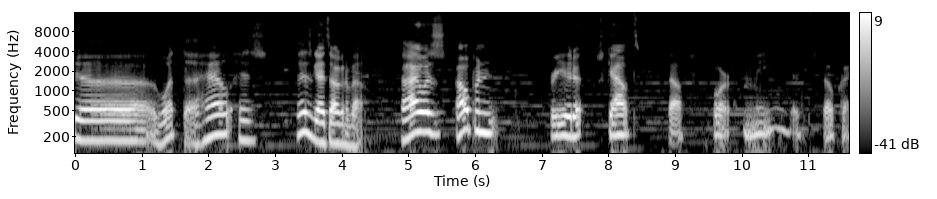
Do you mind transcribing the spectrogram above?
Uh, what the hell is this guy talking about? I was hoping for you to scout stuff for me. That's okay.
